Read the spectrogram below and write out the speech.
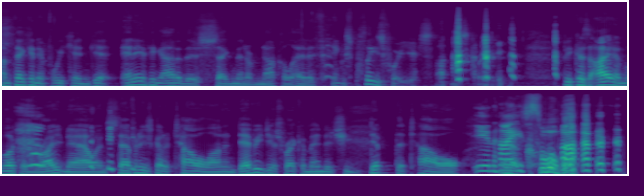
I'm thinking if we can get anything out of this segment of knuckleheaded things, please wear your sunscreen. Because I am looking right now, and Stephanie's got a towel on, and Debbie just recommended she dip the towel in a ice cool- water.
